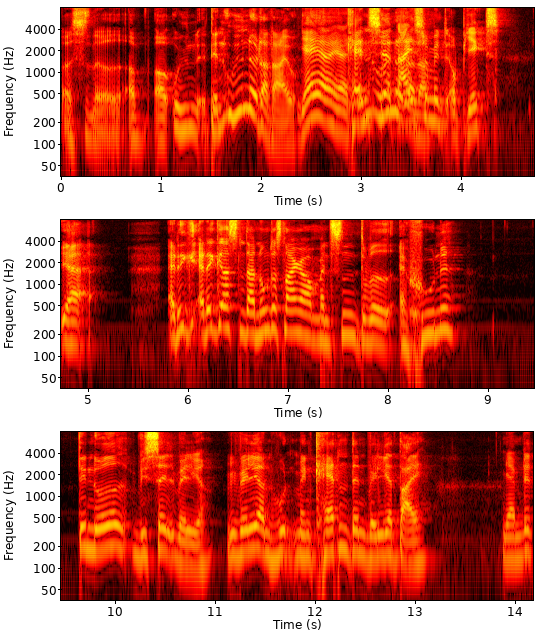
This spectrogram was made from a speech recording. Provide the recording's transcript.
og sådan noget. Og, og udny- den udnytter dig jo. Ja, ja, ja. Katten Den ser dig dig. som et objekt. Ja. Er det, ikke, er det ikke også sådan, der er nogen, der snakker om, at sådan, du ved, at hunde, det er noget, vi selv vælger. Vi vælger en hund, men katten, den vælger dig. Jamen, det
